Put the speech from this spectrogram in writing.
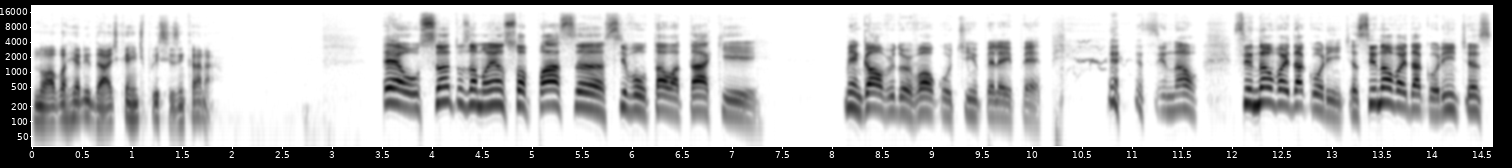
nova realidade que a gente precisa encarar. É, o Santos amanhã só passa se voltar ao ataque Mengal, Vidorval, Coutinho, Pelé e Pepe. senão, senão vai dar Corinthians. Se não vai dar Corinthians,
